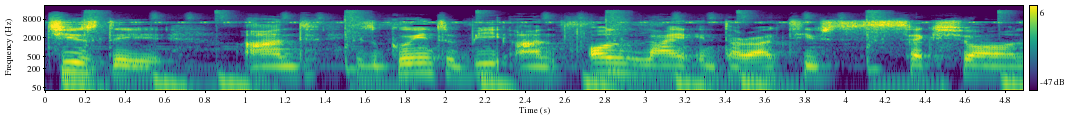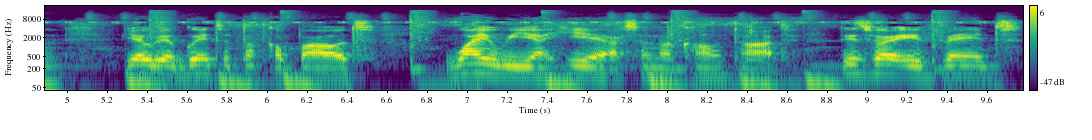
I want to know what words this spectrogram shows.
Tuesday and it's going to be an online interactive section where we are going to talk about why we are here as an accountant. This very event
